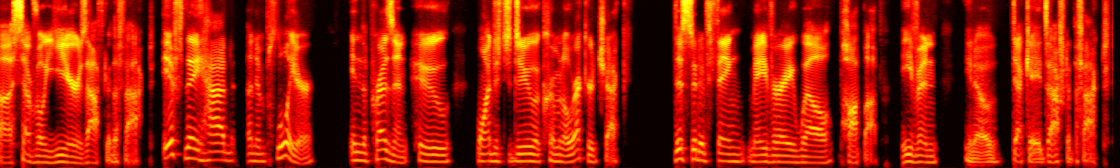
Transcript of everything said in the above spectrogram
uh, several years after the fact. If they had an employer in the present who wanted to do a criminal record check, this sort of thing may very well pop up, even you know decades after the fact.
